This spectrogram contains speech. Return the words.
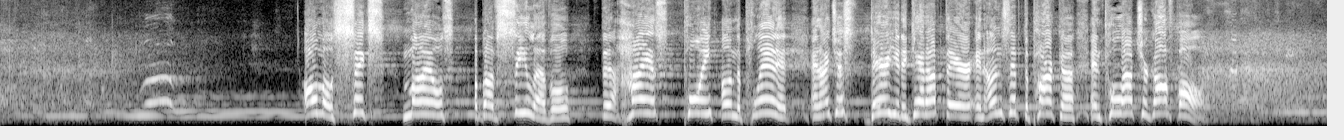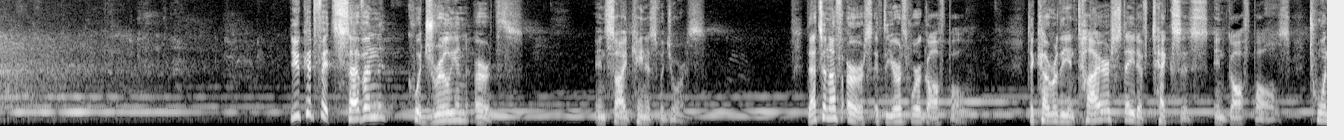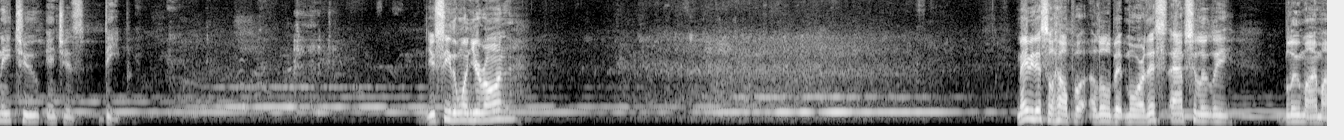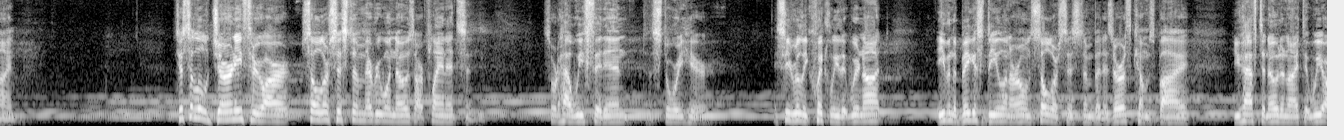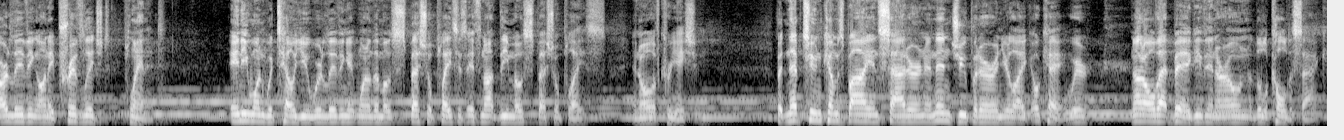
Almost six miles above sea level, the highest point on the planet. And I just dare you to get up there and unzip the parka and pull out your golf ball. You could fit seven quadrillion Earths inside Canis Majoris. That's enough Earth, if the Earth were a golf ball, to cover the entire state of Texas in golf balls, 22 inches deep. You see the one you're on? Maybe this will help a, a little bit more. This absolutely blew my mind. Just a little journey through our solar system. Everyone knows our planets and sort of how we fit in to the story here. You see really quickly that we're not even the biggest deal in our own solar system, but as Earth comes by, you have to know tonight that we are living on a privileged planet. Anyone would tell you we're living at one of the most special places, if not the most special place in all of creation. But Neptune comes by and Saturn and then Jupiter, and you're like, okay, we're not all that big, even in our own little cul de sac.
